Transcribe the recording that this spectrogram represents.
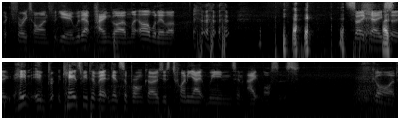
like three times. But yeah, without Pangai, I'm like, oh, whatever. So okay, I so him, he, Cam Smith event against the Broncos is 28 wins and eight losses. God,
